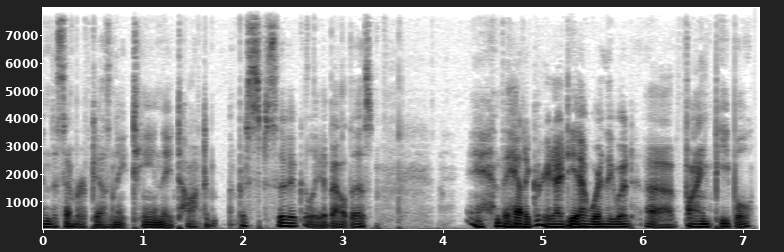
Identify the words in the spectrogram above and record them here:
in December of 2018 they talked specifically about this. And they had a great idea where they would uh, find people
